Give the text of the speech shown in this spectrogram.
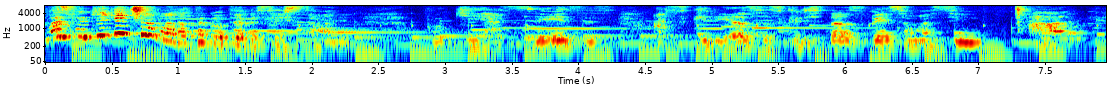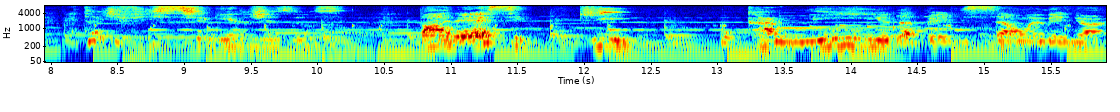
Mas por que, que a tia Mara está contando essa história? Crianças cristãs pensam assim: ah, é tão difícil chegar a Jesus. Parece que o caminho da perdição é melhor.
